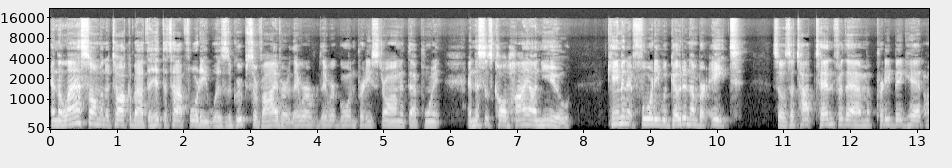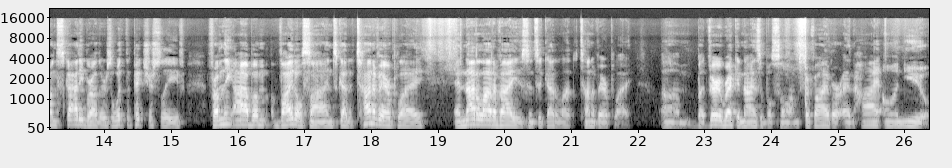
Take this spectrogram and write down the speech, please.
And the last song I'm going to talk about that hit the top 40 was the group Survivor. They were they were going pretty strong at that point, and this is called High on You. Came in at 40, would go to number eight. So it's a top 10 for them. Pretty big hit on Scotti Brothers with the picture sleeve from the album Vital Signs. Got a ton of airplay and not a lot of value since it got a lot, ton of airplay. Um, but very recognizable song, Survivor and High on You.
